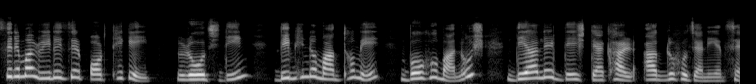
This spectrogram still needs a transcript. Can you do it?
সিনেমা রিলিজের পর থেকেই রোজ দিন বিভিন্ন মাধ্যমে বহু মানুষ দেয়ালের দেশ দেখার আগ্রহ জানিয়েছে।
